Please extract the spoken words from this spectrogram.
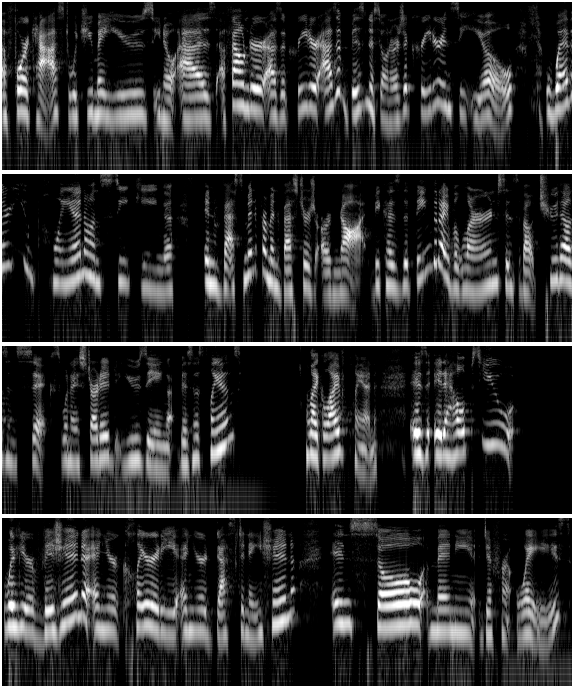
a forecast which you may use you know as a founder as a creator as a business owner as a creator and ceo whether you plan on seeking investment from investors or not. Because the thing that i've learned since about 2006 when i started using business plans like live plan is it helps you with your vision and your clarity and your destination in so many different ways.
